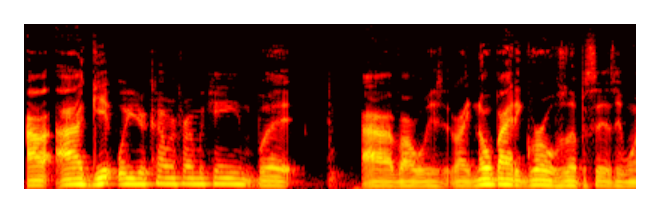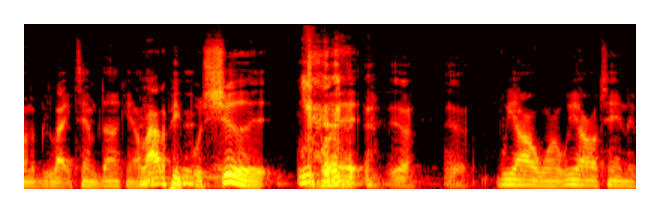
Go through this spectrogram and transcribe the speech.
I, I get where you're coming from, Akeem, but I've always like nobody grows up and says they want to be like Tim Duncan. A lot of people should, but Yeah, yeah. We all want we all tend to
